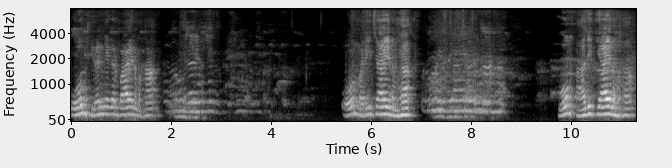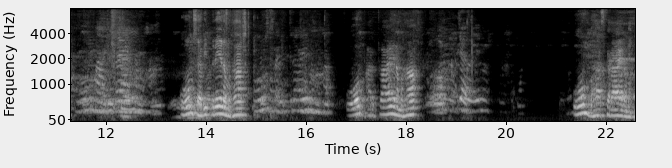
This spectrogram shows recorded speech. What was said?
ఓం హిరణ్యగర్భాయ నమ ఓం మరీచాయ నమ. ఓం ఆదిత్యాయ నమ. ఓం సవిత్రే నమ. ఓం అర్థాయ నమ. ఓం భాస్కరాయ నమ.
